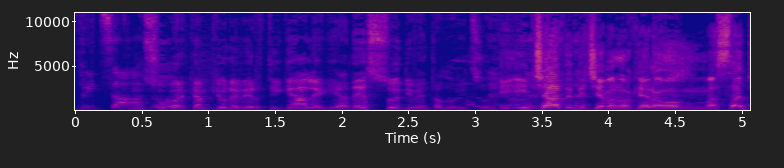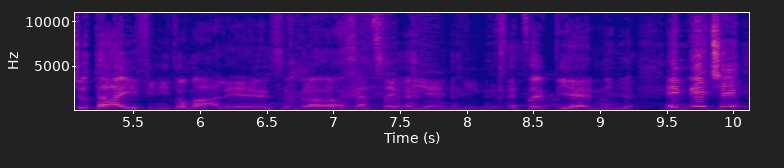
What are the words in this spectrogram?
frizzato. Un super campione verticale che adesso è diventato orizzontale. In chat dicevano che era un massaggio Thai finito male, sembrava Senza happy ending. senza happy ending. E invece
